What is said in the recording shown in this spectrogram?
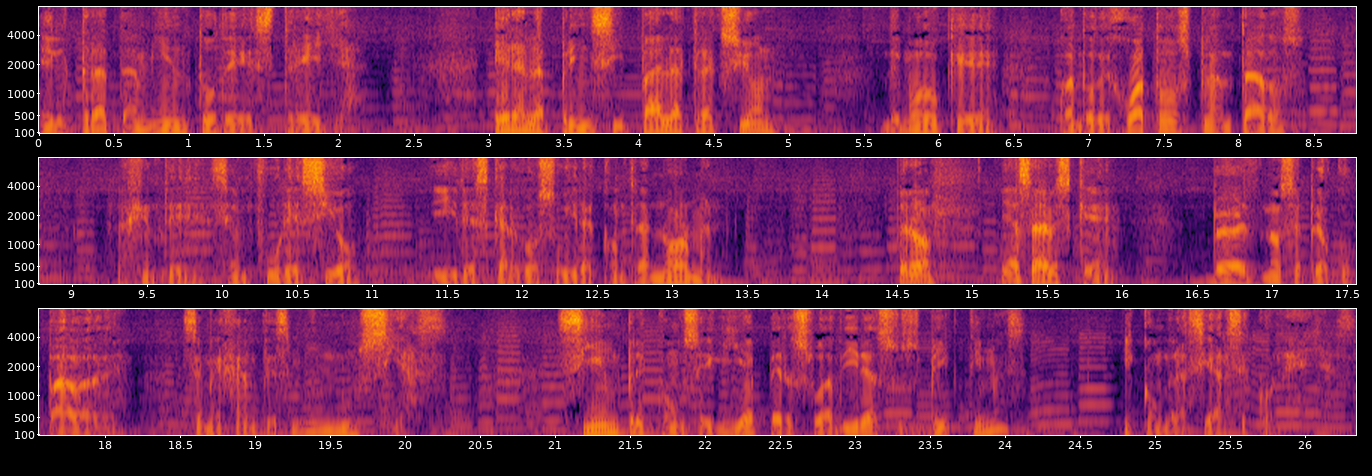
el tratamiento de estrella. Era la principal atracción, de modo que cuando dejó a todos plantados, la gente se enfureció y descargó su ira contra Norman. Pero ya sabes que Bird no se preocupaba de semejantes minucias. Siempre conseguía persuadir a sus víctimas y congraciarse con ellas.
